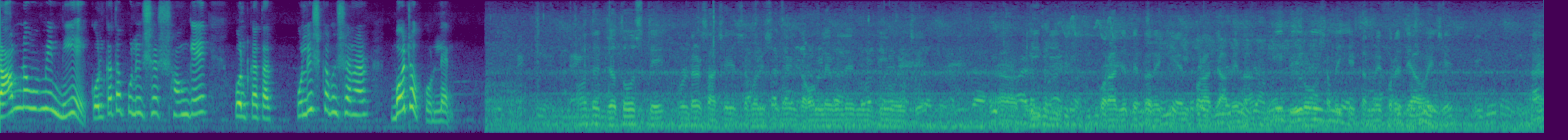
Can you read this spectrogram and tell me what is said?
রামনবমী নিয়ে কলকাতা পুলিশের সঙ্গে কলকাতার পুলিশ কমিশনার বৈঠক করলেন। আমাদের যত স্টেক হোল্ডার্স আছে সবারই সাথে গ্রাউন্ড লেভেলে মিটিং হয়েছে। আহ, কি কি করা যেতে পারে কি কি করা যাবে না এইগুলো সবাইকে কনভে করে দেওয়া হয়েছে। And,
